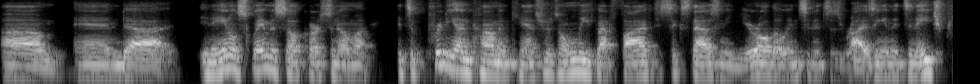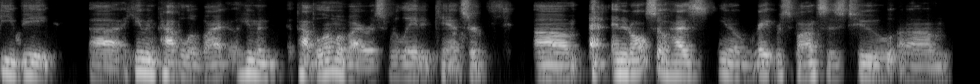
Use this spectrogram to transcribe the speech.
Um, and in anal squamous cell carcinoma, it's a pretty uncommon cancer. It's only about five to 6,000 a year, although incidence is rising. And it's an HPV, uh, human, papillovirus, human papillomavirus related cancer. Um, and it also has, you know, great responses to um,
